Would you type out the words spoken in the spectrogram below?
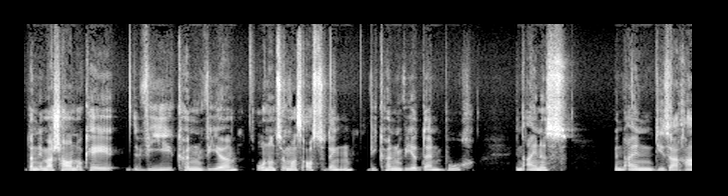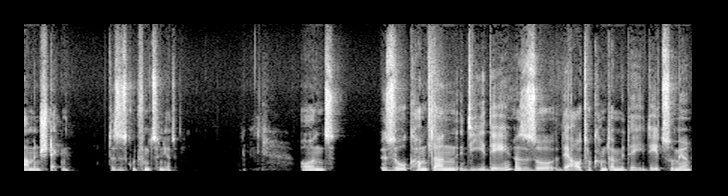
dann immer schauen, okay, wie können wir, ohne uns irgendwas auszudenken, wie können wir dein Buch in eines, in einen dieser Rahmen stecken, dass es gut funktioniert. Und so kommt dann die Idee, also so der Autor kommt dann mit der Idee zu mir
